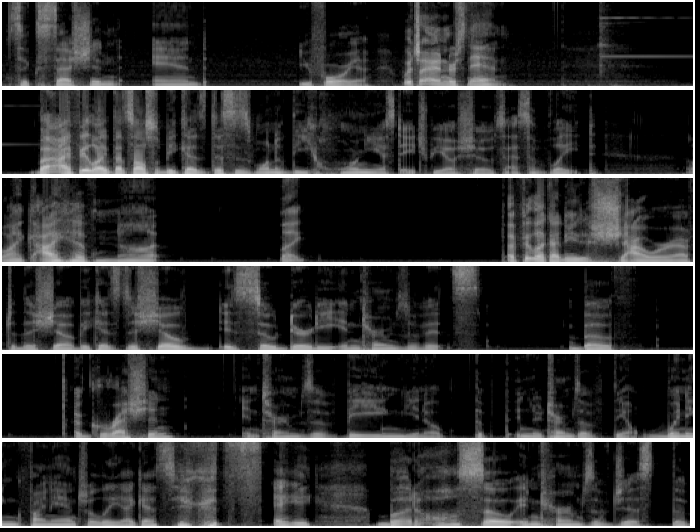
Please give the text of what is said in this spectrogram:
Succession and Euphoria, which I understand. But I feel like that's also because this is one of the horniest HBO shows as of late. Like I have not like I feel like I need a shower after the show because the show is so dirty in terms of its both aggression in terms of being, you know, the, in terms of you know winning financially, I guess you could say, but also in terms of just the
